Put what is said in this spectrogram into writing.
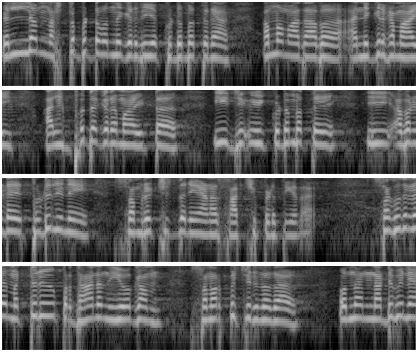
എല്ലാം നഷ്ടപ്പെട്ടു വന്ന് കരുതിയ കുടുംബത്തിന് അമ്മ മാതാവ് അനുഗ്രഹമായി അത്ഭുതകരമായിട്ട് ഈ ഈ കുടുംബത്തെ ഈ അവരുടെ തൊഴിലിനെ സംരക്ഷിച്ചതിനെയാണ് സാക്ഷ്യപ്പെടുത്തിയത്. സഹോദരയുടെ മറ്റൊരു പ്രധാന നിയോഗം സമർപ്പിച്ചിരുന്നത് ഒന്ന് നടുവിന്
